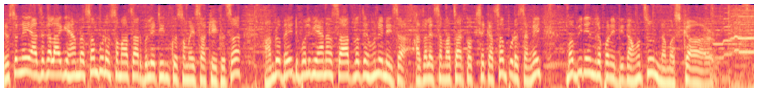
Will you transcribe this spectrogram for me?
यो सँगै आजका लागि हाम्रा सम्पूर्ण समाचार बुलेटिनको समय सकिएको छ। हाम्रो भेट भोलि बिहान सात बजे हुने नै छ। आजलाई समाचार कक्षका सम्पूर्णसँगै म वीरेन्द्र पनि बिदा हुन्छु। नमस्कार।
